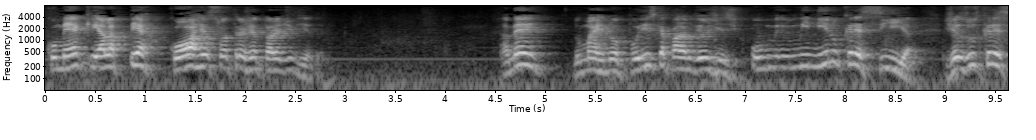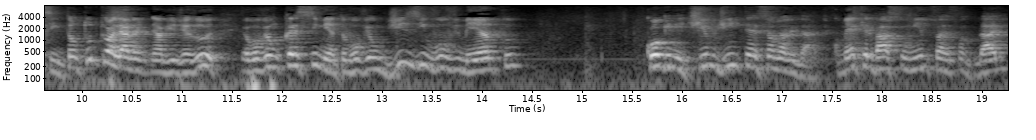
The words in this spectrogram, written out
como é que ela percorre a sua trajetória de vida. Amém? do mais novo. Por isso que a palavra de Deus diz: o menino crescia, Jesus crescia. Então, tudo que eu olhar na, vida de Jesus, eu vou ver um crescimento, eu vou ver um desenvolvimento cognitivo de intencionalidade. Como é que ele vai assumindo sua responsabilidade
